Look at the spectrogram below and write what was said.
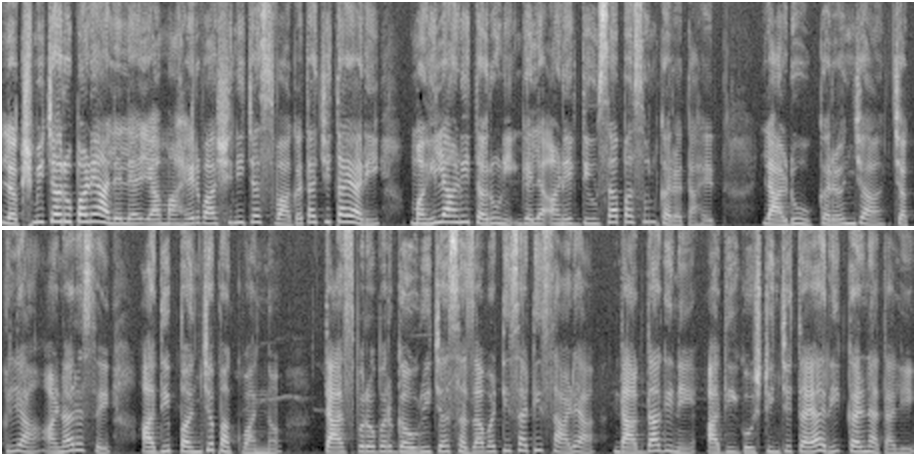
लक्ष्मीच्या रूपाने आलेल्या या माहेरवाशिनीच्या स्वागताची तयारी महिला आणि तरुणी गेल्या अनेक दिवसापासून करत आहेत. लाडू करंजा चकल्या अनारसे आदी पंचपक्वान्न. त्याचबरोबर गौरीच्या सजावटीसाठी साड्या दागदागिने आदी गोष्टींची तयारी करण्यात आली.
